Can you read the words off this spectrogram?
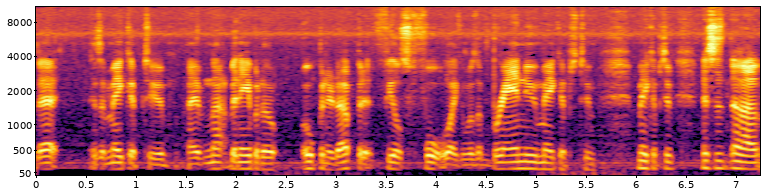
That is a makeup tube. I have not been able to open it up, but it feels full, like it was a brand new makeup tube. Makeup tube. This is uh,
